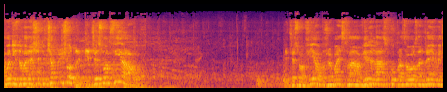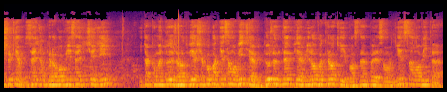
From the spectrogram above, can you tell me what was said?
zawodnik z numerem 77, Mieczysław Fijał. Mieczysław Fijał, proszę Państwa, wiele lat współpracował z Andrzejem Majszykiem, sędzią, który obok mnie siedzi. I tak komentuje, że rozwija się chłopak niesamowicie, w dużym tempie, milowe kroki, postępy są niesamowite.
